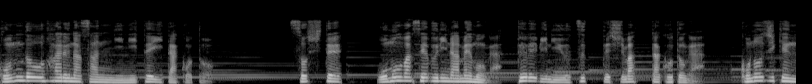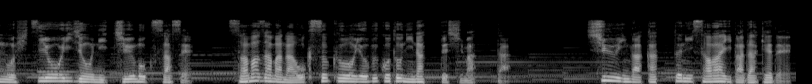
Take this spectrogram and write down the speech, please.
近藤春菜さんに似ていたこと。そして思わせぶりなメモがテレビに映ってしまったことがこの事件を必要以上に注目させ様々な憶測を呼ぶことになってしまった。周囲が勝手に騒いだだけで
